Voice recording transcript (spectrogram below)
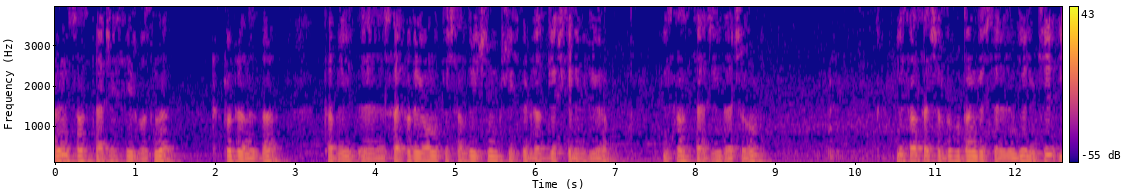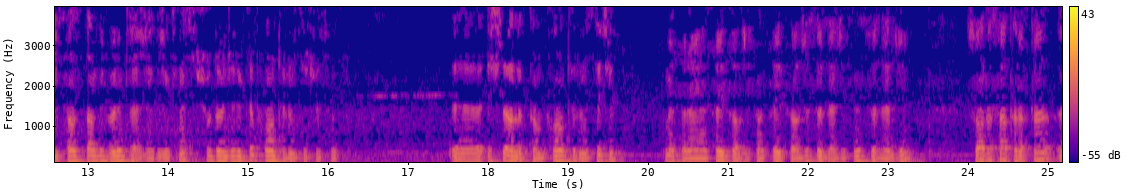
Ön lisans tercih sihirbazını tıkladığınızda tabi e, sayfada yoğunluk yaşandığı için bu şekilde biraz geç gelebiliyor. Lisans tercihi de açalım. Lisans açıldı. Buradan gösterelim. Diyelim ki lisanstan bir bölüm tercih edeceksiniz. Şurada öncelikle puan türünü seçiyorsunuz. E, eşit ağırlıktan puan türünü seçip mesela yani sayısalcıysanız sayısalcı, sözelciyseniz sözelci. Sonra sağ tarafta e,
